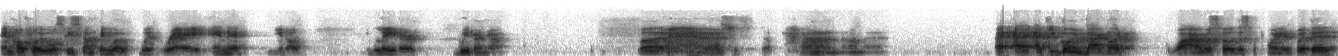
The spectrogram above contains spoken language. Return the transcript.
and hopefully we'll see something with with Rey in it. You know, later we don't know, but it's just I don't know, man. I, I, I keep going back like why I was so disappointed with it,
